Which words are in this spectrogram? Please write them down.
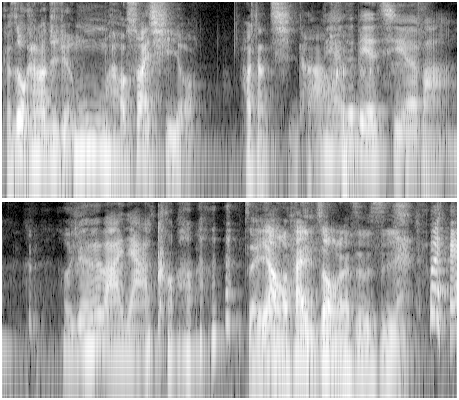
可是我看到就觉得，嗯，好帅气哦，好想骑它。你还是别骑了吧。我觉得会把它压垮。怎样？我太重了，是不是？对。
